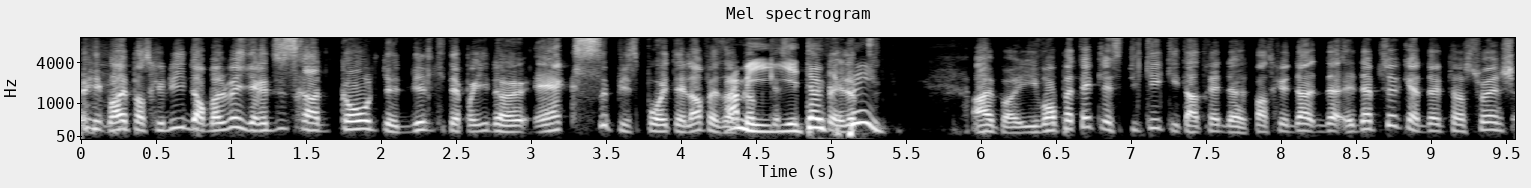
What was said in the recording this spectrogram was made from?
Ouais, parce que lui, normalement, il aurait dû se rendre compte qu'il y a une ville qui était payée d'un ex, puis se pointer là en faisant Ah, mais comme, il était fais là? occupé. Ah, ben, ils vont peut-être l'expliquer qu'il est en train de. Parce que d'ha- d'ha- d'habitude, quand Dr. Strange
